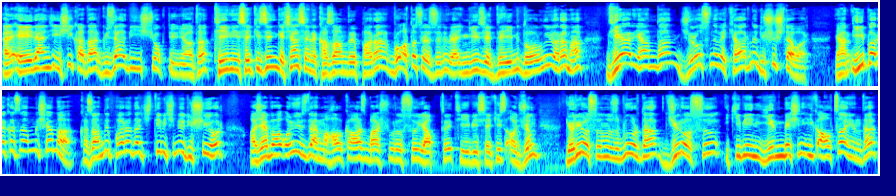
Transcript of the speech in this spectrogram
Yani eğlence işi kadar güzel bir iş yok dünyada. TV8'in geçen sene kazandığı para bu atasözünü veya İngilizce deyimi doğruluyor ama diğer yandan cirosuna ve karına düşüş de var. Yani iyi para kazanmış ama kazandığı para da ciddi biçimde düşüyor. Acaba o yüzden mi halka arz başvurusu yaptı TV8 Acun? Görüyorsunuz burada cirosu 2025'in ilk 6 ayında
